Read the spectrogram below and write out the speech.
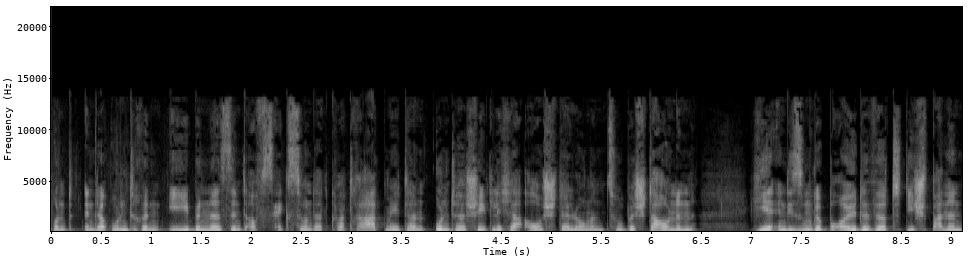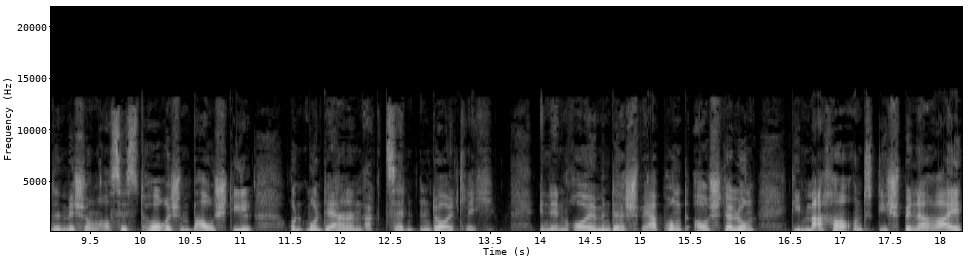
und in der unteren Ebene sind auf 600 Quadratmetern unterschiedliche Ausstellungen zu bestaunen. Hier in diesem Gebäude wird die spannende Mischung aus historischem Baustil und modernen Akzenten deutlich. In den Räumen der Schwerpunktausstellung Die Macher und die Spinnerei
